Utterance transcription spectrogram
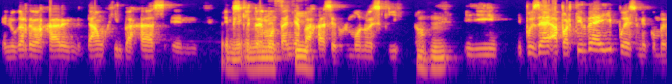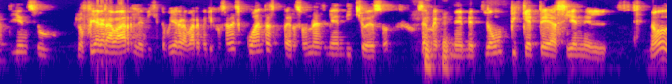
en lugar de bajar en downhill, bajas en, bicicleta de montaña, bajas en un monoesquí, ¿no? y, y, pues a partir de ahí, pues me convertí en su, lo fui a grabar, le dije, te voy a grabar, me dijo, ¿sabes cuántas personas me han dicho eso? O sea, me, metió un piquete así en el, ¿no?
